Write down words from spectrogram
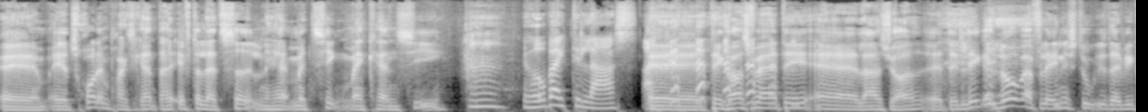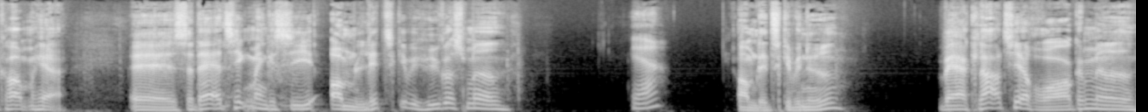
Øh, og jeg tror, det er en praktikant, der har efterladt sædlen her med ting, man kan sige. Jeg håber ikke, det er Lars. Øh, det kan også være, det er Lars J. Øh, Det ligger, lå i hvert fald inde i studiet, da vi kom her. Øh, så der er ting, man kan sige, om lidt skal vi hygge os med, Ja. om lidt skal vi nyde. Vær klar til at rocke med,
